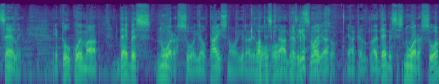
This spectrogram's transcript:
celi. Jeb tulkojumā debes noraso, jau taisno ir arī o, tāda dziesma, jā, jā, ka lai debesis noraso.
